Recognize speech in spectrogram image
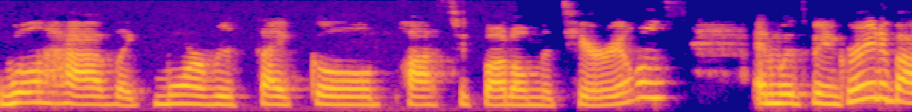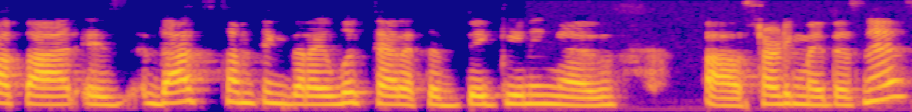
will have like more recycled plastic bottle materials. And what's been great about that is that's something that I looked at at the beginning of uh, starting my business,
